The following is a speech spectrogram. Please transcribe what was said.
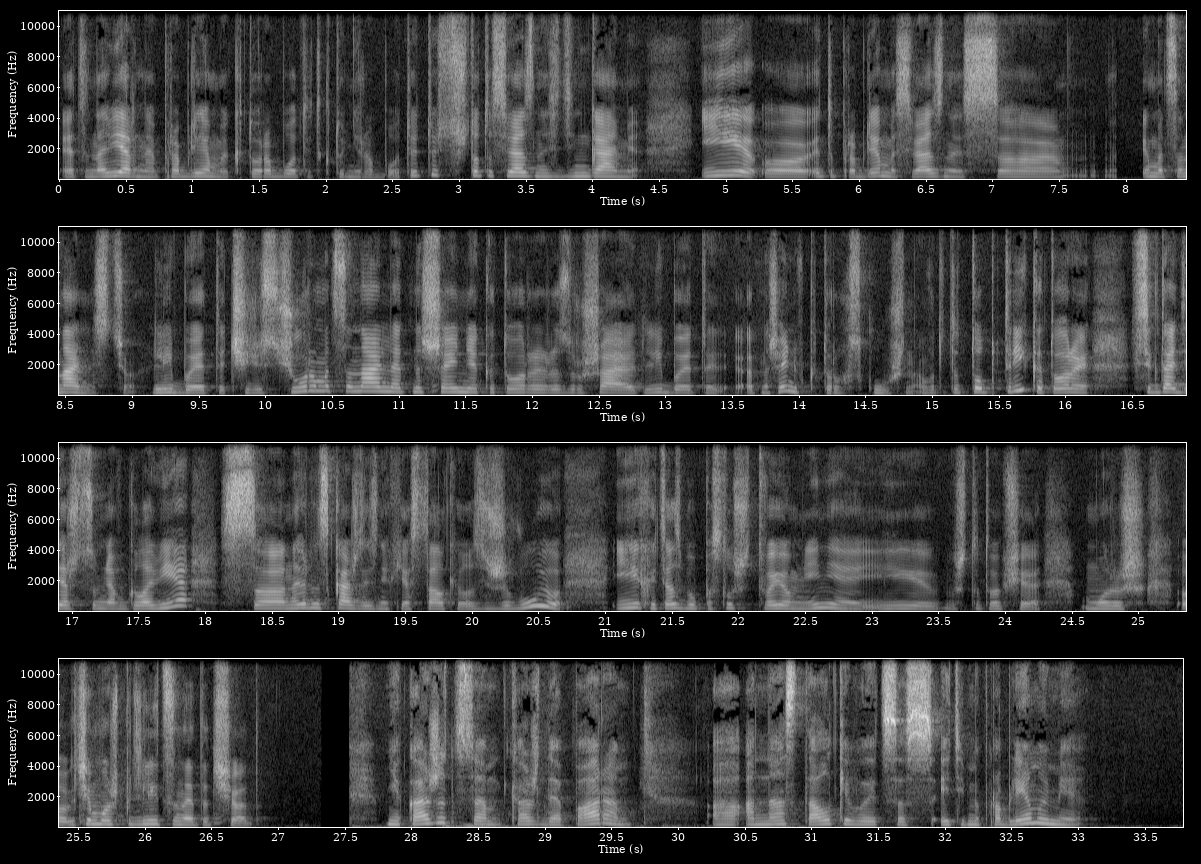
это, наверное, проблемы, кто работает, кто не работает, то есть что-то связанное с деньгами. И э, это проблемы, связанные с э, эмоциональностью. Либо это чересчур эмоциональные отношения, которые разрушают, либо это отношения, в которых скучно. Вот это топ-3, которые всегда держатся у меня в голове. С, наверное, с каждой из них я сталкивалась вживую, и хотелось бы послушать твое мнение и что ты вообще можешь, э, чем можешь поделиться на этот счет. Мне кажется, каждая пара, а, она сталкивается с этими проблемами,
